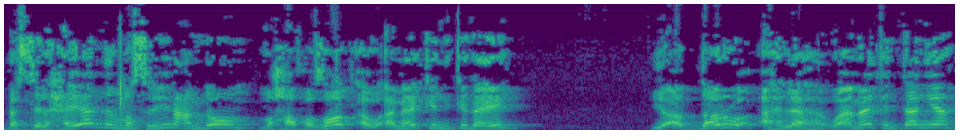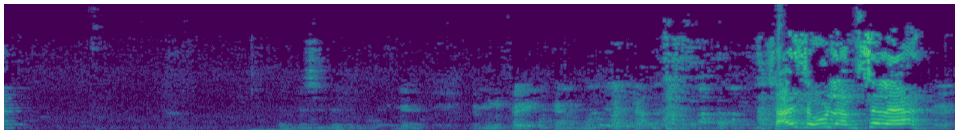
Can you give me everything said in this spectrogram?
بس الحقيقة إن المصريين عندهم محافظات أو أماكن كده إيه؟ يقدروا أهلها. وأماكن تانية؟ مش عايز أقول أمثلة يعني.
